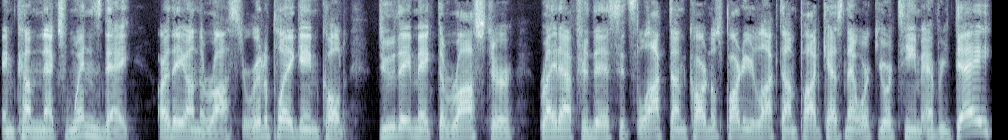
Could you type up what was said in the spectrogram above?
and come next Wednesday, are they on the roster? We're going to play a game called "Do They Make the Roster?" Right after this, it's Locked On Cardinals, part of your Locked On Podcast Network, your team every day.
